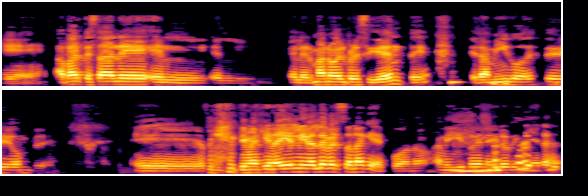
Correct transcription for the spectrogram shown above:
Eh, aparte sale el, el, el hermano del presidente, era amigo de este hombre. Eh, te imaginas ahí el nivel de persona que es, po, ¿no? Amiguito de Negro Piñera.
